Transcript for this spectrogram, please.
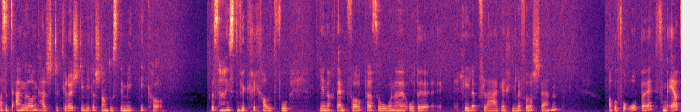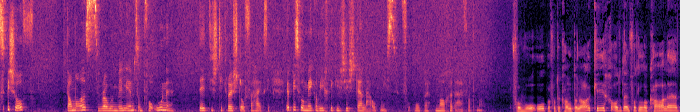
also in England hast du den grössten Widerstand aus der Mitte gehabt. Das heißt wirklich halt von je nachdem Pfarrpersonen oder Kirchenpflege, Kirchenvorstände. Aber von oben, vom Erzbischof, damals Rowan Williams, und von unten, dort war die grösste Offenheit. Etwas, was mega wichtig ist, ist die Erlaubnis von oben. Macht einfach mal. Von wo oben? Von der Kantonalkirche oder dann von der lokalen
